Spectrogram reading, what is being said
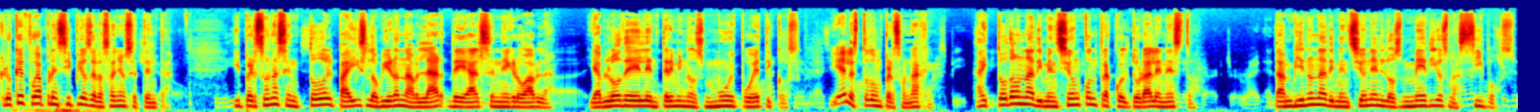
Creo que fue a principios de los años 70. Y personas en todo el país lo vieron hablar de Alce Negro Habla. Y habló de él en términos muy poéticos. Y él es todo un personaje. Hay toda una dimensión contracultural en esto también una dimensión en los medios masivos,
